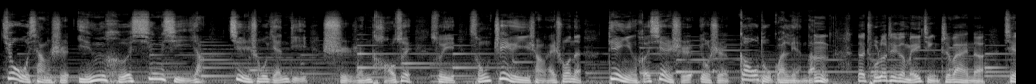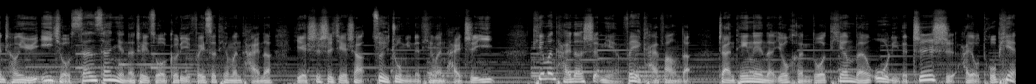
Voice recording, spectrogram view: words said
就像是银河星系一样，尽收眼底，使人陶醉。所以从这个意义上来说呢，电影和现实又是高度关联的。嗯，那除了这个美景之外呢，建成于一九三三年的这座格里菲斯天文台呢，也是世界上最著名的天文台之一。天文台。呢是免费开放的，展厅内呢有很多天文物理的知识，还有图片。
